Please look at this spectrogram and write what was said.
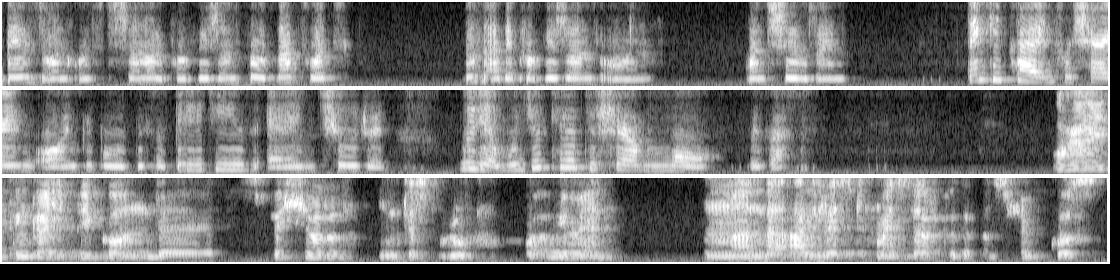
based on constitutional provisions. So that's what those are the provisions on on children. Thank you, Karen, for sharing on people with disabilities and children. William, would you care to share more with us? Okay, I think I'll pick on the special interest group for women, mm, and I will restrict myself to the Constitution because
